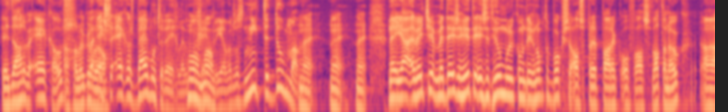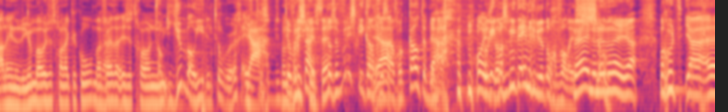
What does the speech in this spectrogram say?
Eh, Daar hadden we airco's. Oh, gelukkig waar wel. extra airco's bij moeten regelen. Oh, man. Ja, want het was niet te doen, man. Nee, nee, nee. Nee, ja, weet je, met deze hitte is het heel moeilijk om tegenop te boksen als pretpark of als wat dan ook. Uh, alleen in de Jumbo is het gewoon lekker cool. Maar Ja. verder is het gewoon Zo, die Jumbo hier in Tilburg. Even Ja, tussen- die Tilburg Zuid. Dat is een vrieskist. Ik had het Ja. gisteravond gewoon koud hebben. Ja, mooi Oké, is ik dat. was niet de enige die dat opgevallen is. Nee, nee, nee, nee, nee, ja. Maar goed, ja, eh,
